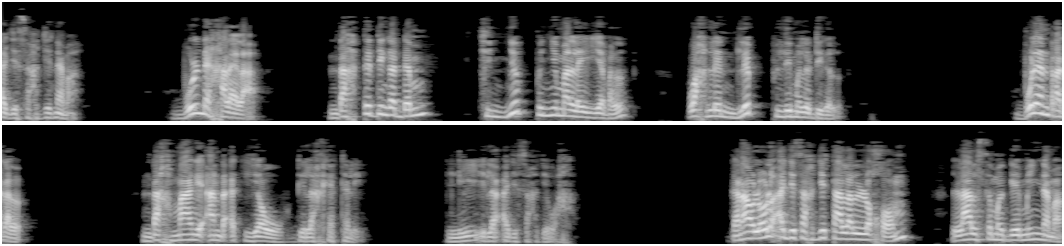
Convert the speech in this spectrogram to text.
aji sax ji ne ma bul ne xale la ndaxte dinga dem ci ñépp ñi ma lay yebal wax leen lépp li ma la digal bu leen ragal ndax maa ngi ànd ak yow di la xettali lii la aji sax ji wax gannaaw loolu aji sax ji tàllal loxoom laal sama gémmiñ ne ma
